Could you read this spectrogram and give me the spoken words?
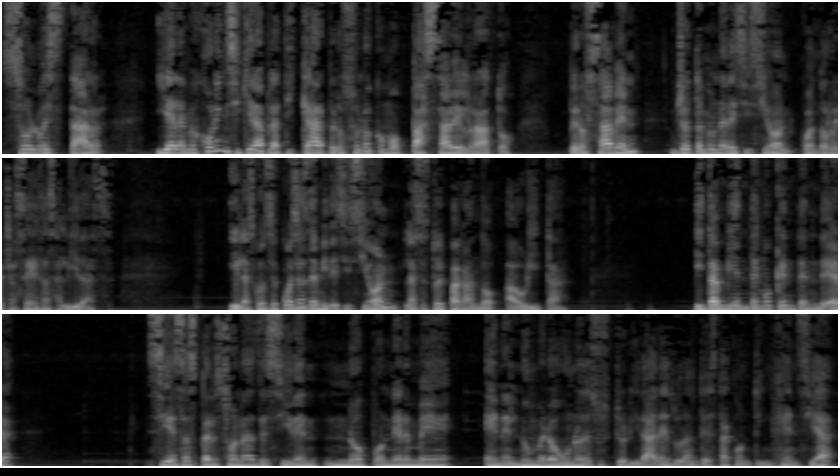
solo estar y a lo mejor ni siquiera platicar, pero solo como pasar el rato? Pero saben, yo tomé una decisión cuando rechacé esas salidas. Y las consecuencias de mi decisión las estoy pagando ahorita. Y también tengo que entender si esas personas deciden no ponerme en el número uno de sus prioridades durante esta contingencia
